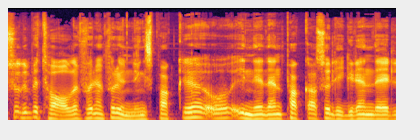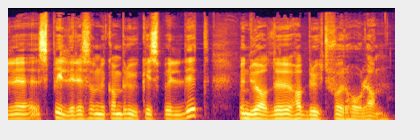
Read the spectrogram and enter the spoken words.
så du betaler for en forundringspakke, og inni den pakka så ligger det en del spillere som du kan bruke i spillet ditt, men du hadde hatt brukt for Haaland?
